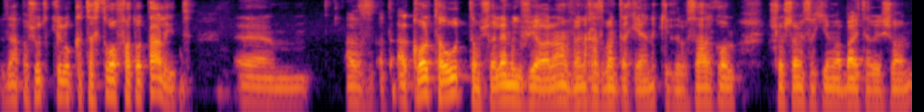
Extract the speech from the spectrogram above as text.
זה היה פשוט כאילו קטסטרופה טוטאלית. אמ, אז על כל טעות אתה משלם מגביע העולם ואין לך זמן לתקן, כי זה בסך הכל שלושה משחקים בבית הראשון.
